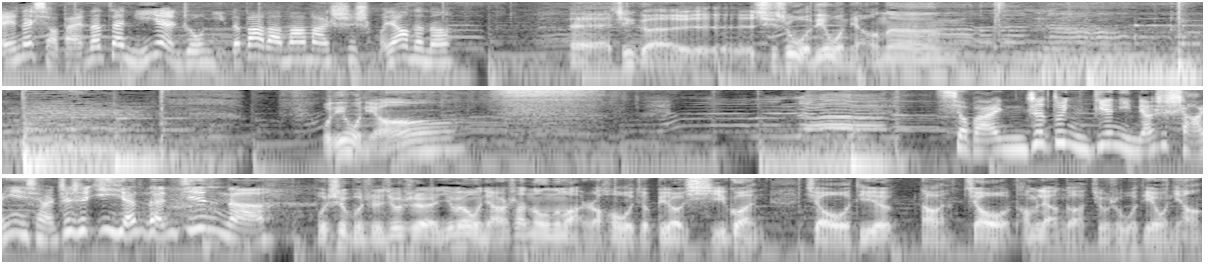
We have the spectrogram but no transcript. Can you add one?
哎，那小白那？在你眼中，你的爸爸妈妈是什么样的呢？哎，这个其实我爹我娘呢，我爹我娘，小白，你这对你爹你娘是啥印象？这是一言难尽呐！不是不是，就是因为我娘是山东的嘛，然后我就比较习惯叫我爹啊，叫他们两个就是我爹我娘。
